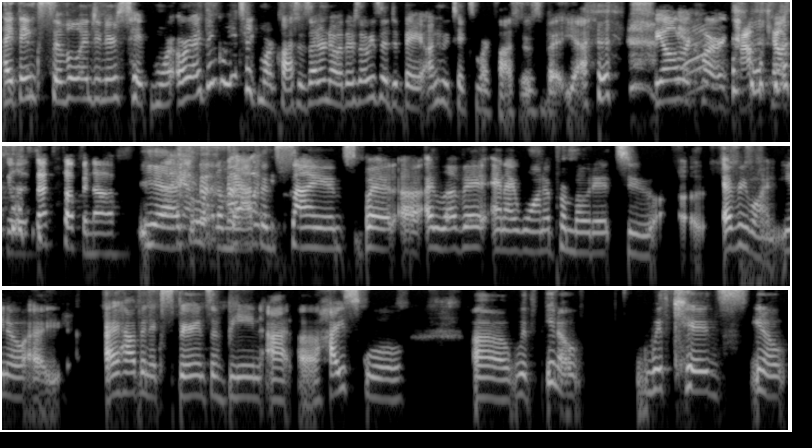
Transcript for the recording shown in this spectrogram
I think civil engineers take more, or I think we take more classes. I don't know. There's always a debate on who takes more classes, but yeah. we all yeah. require calculus. That's tough enough. Yeah, it's a lot of math and science, but uh, I love it and I want to promote it to uh, everyone. You know, I I have an experience of being at a high school uh, with you know with kids, you know,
